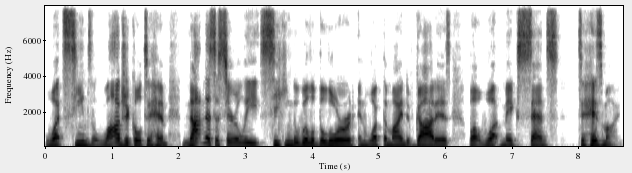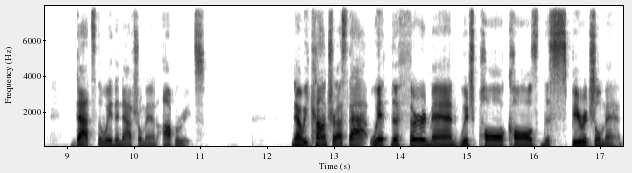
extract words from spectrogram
what seems logical to him, not necessarily seeking the will of the Lord and what the mind of God is, but what makes sense to his mind. That's the way the natural man operates. Now we contrast that with the third man, which Paul calls the spiritual man.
